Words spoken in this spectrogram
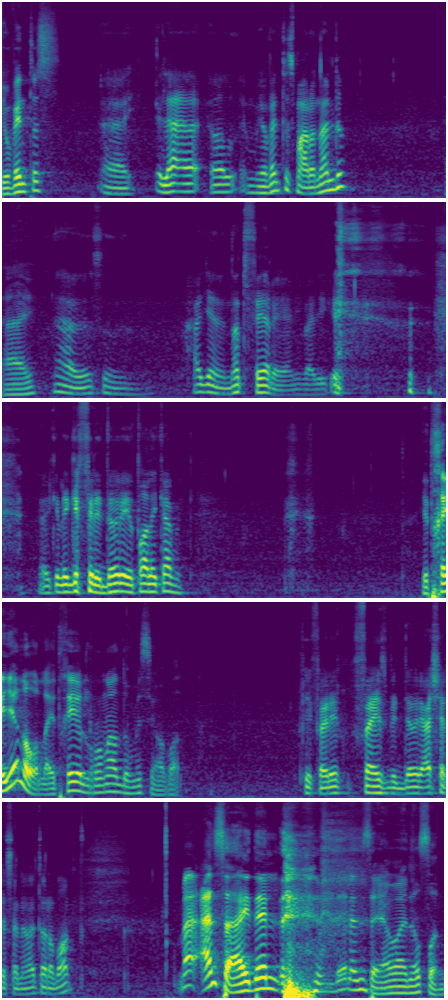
يوفنتوس؟ آه لا يوفنتوس مع رونالدو؟ هاي لا بس حاجة not fair يعني بعد كده كده يقفل الدوري الإيطالي كامل. يتخيلوا والله يتخيل رونالدو وميسي مع بعض. في فريق فايز بالدوري عشر سنوات ورا بعض؟ ما أنسى هاي ديل ديل أنسى يا مان أصلا.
